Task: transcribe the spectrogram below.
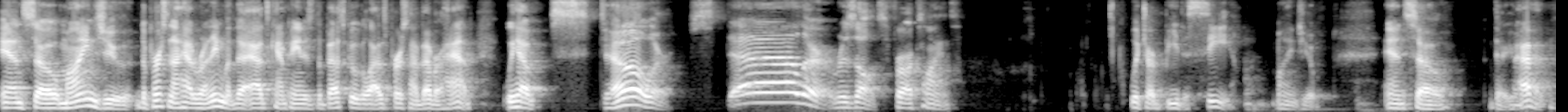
and so, mind you, the person I had running the ads campaign is the best Google Ads person I've ever had. We have stellar, stellar results for our clients, which are B2C, mind you. And so, there you have it.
